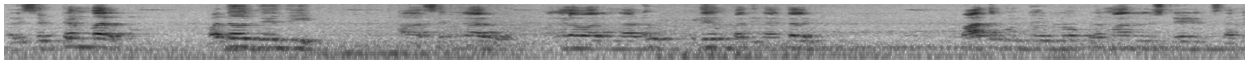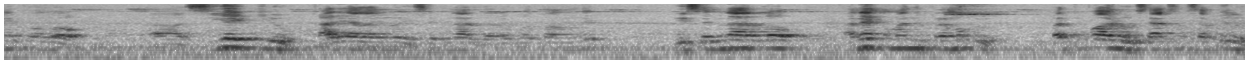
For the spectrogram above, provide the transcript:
మరి సెప్టెంబర్ పదవ తేదీ ఆ సెమినార్ మంగళవారం నాడు ఉదయం పది గంటలకి పాత గుంటూరులో బ్రహ్మానంద స్టేడియం సమీపంలో సిఐటియు కార్యాలయంలో ఈ సెమినార్ జరగబోతా ఉంది. ఈ సెమినార్లో అనేక మంది ప్రముఖులు ప్రతిపాడు శాసనసభ్యులు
